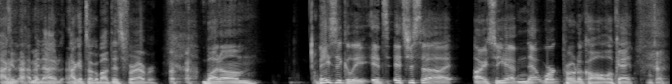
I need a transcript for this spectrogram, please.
I can. I mean, I, I can talk about this forever. But um, basically, it's it's just a all right. So you have network protocol. Okay. Okay.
